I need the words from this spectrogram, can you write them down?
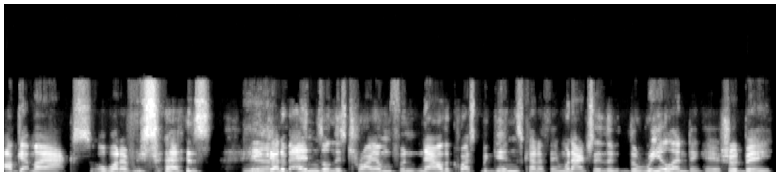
I'll get my axe or whatever he says. yeah. He kind of ends on this triumphant, now the quest begins kind of thing. When actually the, the real ending here should be,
